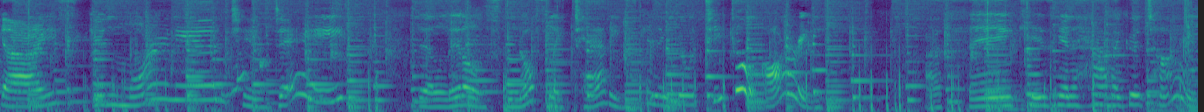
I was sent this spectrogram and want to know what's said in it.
guys, good morning. Today, the little snowflake teddy's gonna go tickle Arri. I think he's gonna have a good time.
